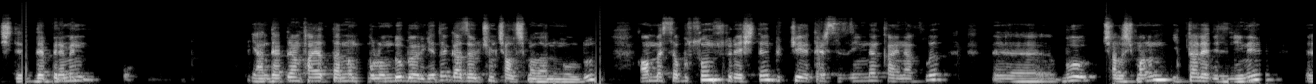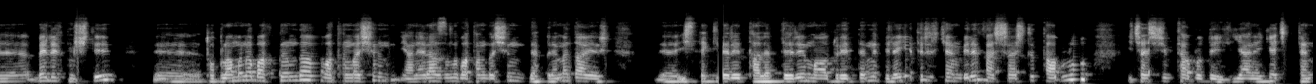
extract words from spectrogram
işte depremin yani deprem fay hatlarının bulunduğu bölgede gaz ölçüm çalışmalarının olduğu. Ama mesela bu son süreçte bütçe yetersizliğinden kaynaklı e, bu çalışmanın iptal edildiğini e, belirtmişti. E, toplamına baktığında vatandaşın yani Elazığlı vatandaşın depreme dair e, istekleri, talepleri, mağduriyetlerini dile getirirken bile karşılaştığı tablo iç açıcı bir tablo değil. Yani geçen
